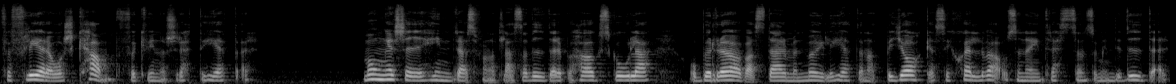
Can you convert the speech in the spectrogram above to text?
för flera års kamp för kvinnors rättigheter. Många tjejer hindras från att läsa vidare på högskola och berövas därmed möjligheten att bejaka sig själva och sina intressen som individer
